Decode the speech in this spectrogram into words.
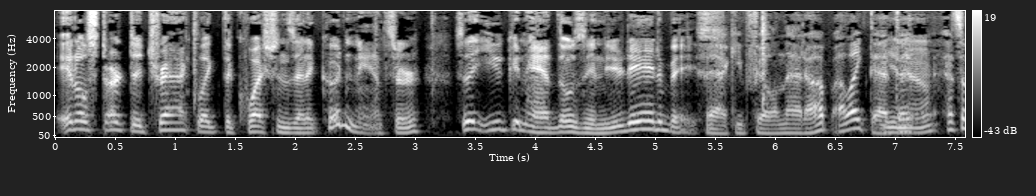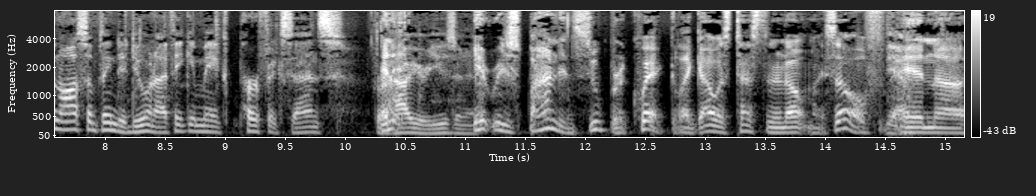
it'll start to track like the questions that it couldn't answer, so that you can add those into your database. yeah, I keep filling that up. I like that. That- That's an awesome thing to do, and I think it makes perfect sense for And how it- you're using it. It responded super quick. Like I was testing it out myself, Yeah. and uh,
